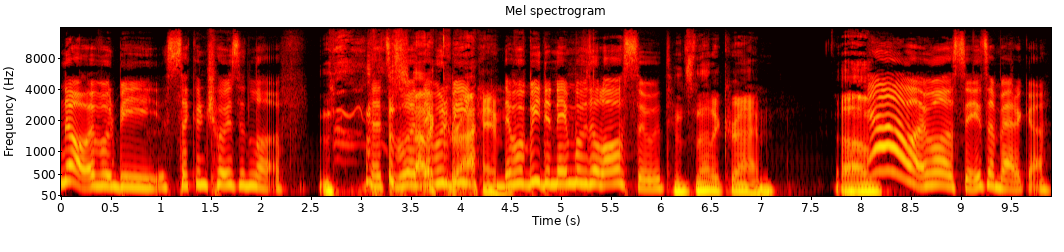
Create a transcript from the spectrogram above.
no, it would be second choice in love. That's what that would crime. be. That would be the name of the lawsuit. It's not a crime. Um, Oh, we'll see. It's America.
